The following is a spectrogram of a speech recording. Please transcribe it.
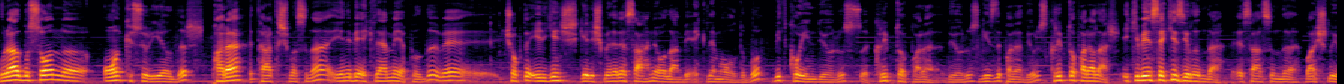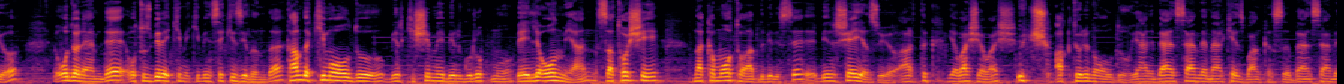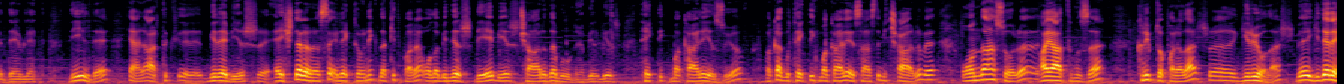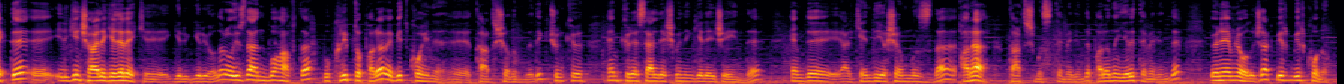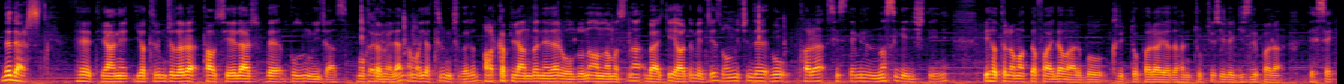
Vural bu son 10 küsür yıldır para tartışmasına yeni bir eklenme yapıldı ve çok da ilginç gelişmelere sahne olan bir ekleme oldu bu. Bitcoin diyoruz, kripto para diyoruz, gizli para diyoruz. Kripto paralar 2008 yılında esasında başlıyor. O dönemde 31 Ekim 2008 yılında tam da kim olduğu bir kişi mi bir grup mu belli olmayan Satoshi Nakamoto adlı birisi bir şey yazıyor. Artık yavaş yavaş üç aktörün olduğu yani ben sen ve Merkez Bankası, ben sen ve devlet değil de yani artık e, birebir eşler arası elektronik nakit para olabilir diye bir çağrıda bulunuyor. Bir bir teknik makale yazıyor. Fakat bu teknik makale esaslı bir çağrı ve ondan sonra hayatımıza kripto paralar e, giriyorlar ve giderek de e, ilginç hale gelerek e, gir, giriyorlar. O yüzden bu hafta bu kripto para ve Bitcoin'i e, tartışalım dedik. Çünkü hem küreselleşmenin geleceğinde hem de yani kendi yaşamımızda para tartışması temelinde, paranın yeri temelinde önemli olacak bir bir konu. Ne dersin? Evet yani yatırımcılara tavsiyelerde bulunmayacağız muhtemelen Tabii. ama yatırımcıların arka planda neler olduğunu anlamasına belki yardım edeceğiz. Onun için de bu para sisteminin nasıl geliştiğini bir hatırlamakta fayda var. Bu kripto para ya da hani Türkçesiyle gizli para desek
